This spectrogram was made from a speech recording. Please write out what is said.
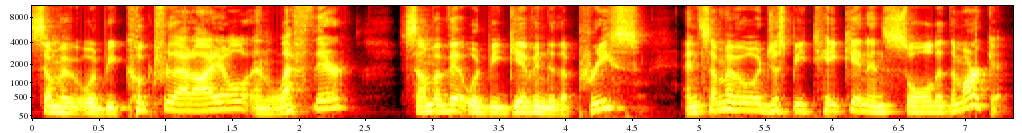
Some of it would be cooked for that idol and left there. Some of it would be given to the priests, and some of it would just be taken and sold at the market.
